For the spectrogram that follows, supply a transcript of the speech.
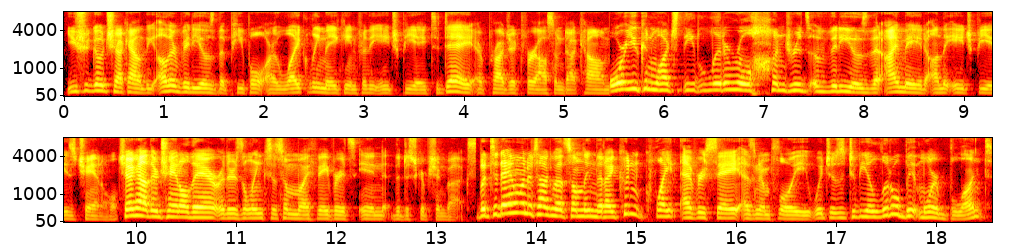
you should go check out the other videos that people are likely making for the HPA today at projectforawesome.com, or you can watch the literal hundreds of videos that I made on the HPA's channel. Check out their channel there, or there's a link to some of my favorites in the description box. But today I want to talk about something that I couldn't quite ever say say as an employee, which is to be a little bit more blunt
